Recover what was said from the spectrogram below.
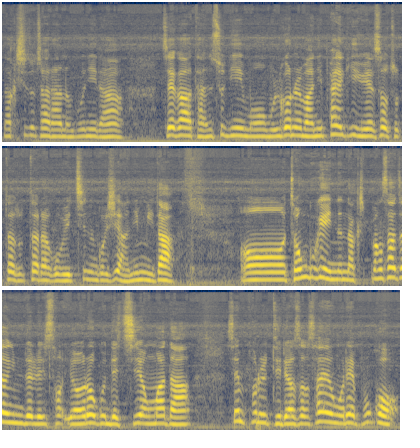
낚시도 잘하는 분이라 제가 단순히 뭐 물건을 많이 팔기 위해서 좋다 좋다라고 외치는 것이 아닙니다. 어, 전국에 있는 낚시방 사장님들이 서- 여러 군데 지역마다 샘플을 들여서 사용을 해보고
